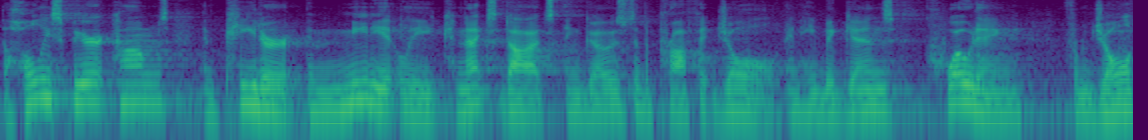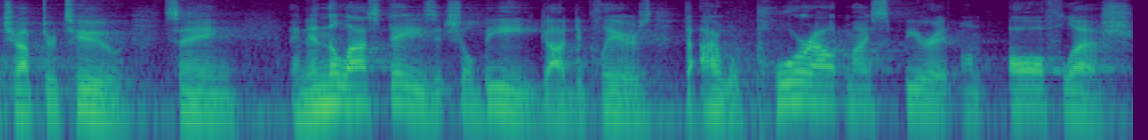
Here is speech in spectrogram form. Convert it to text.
The Holy Spirit comes, and Peter immediately connects dots and goes to the prophet Joel. And he begins quoting from Joel chapter 2, saying, And in the last days it shall be, God declares, that I will pour out my spirit on all flesh.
